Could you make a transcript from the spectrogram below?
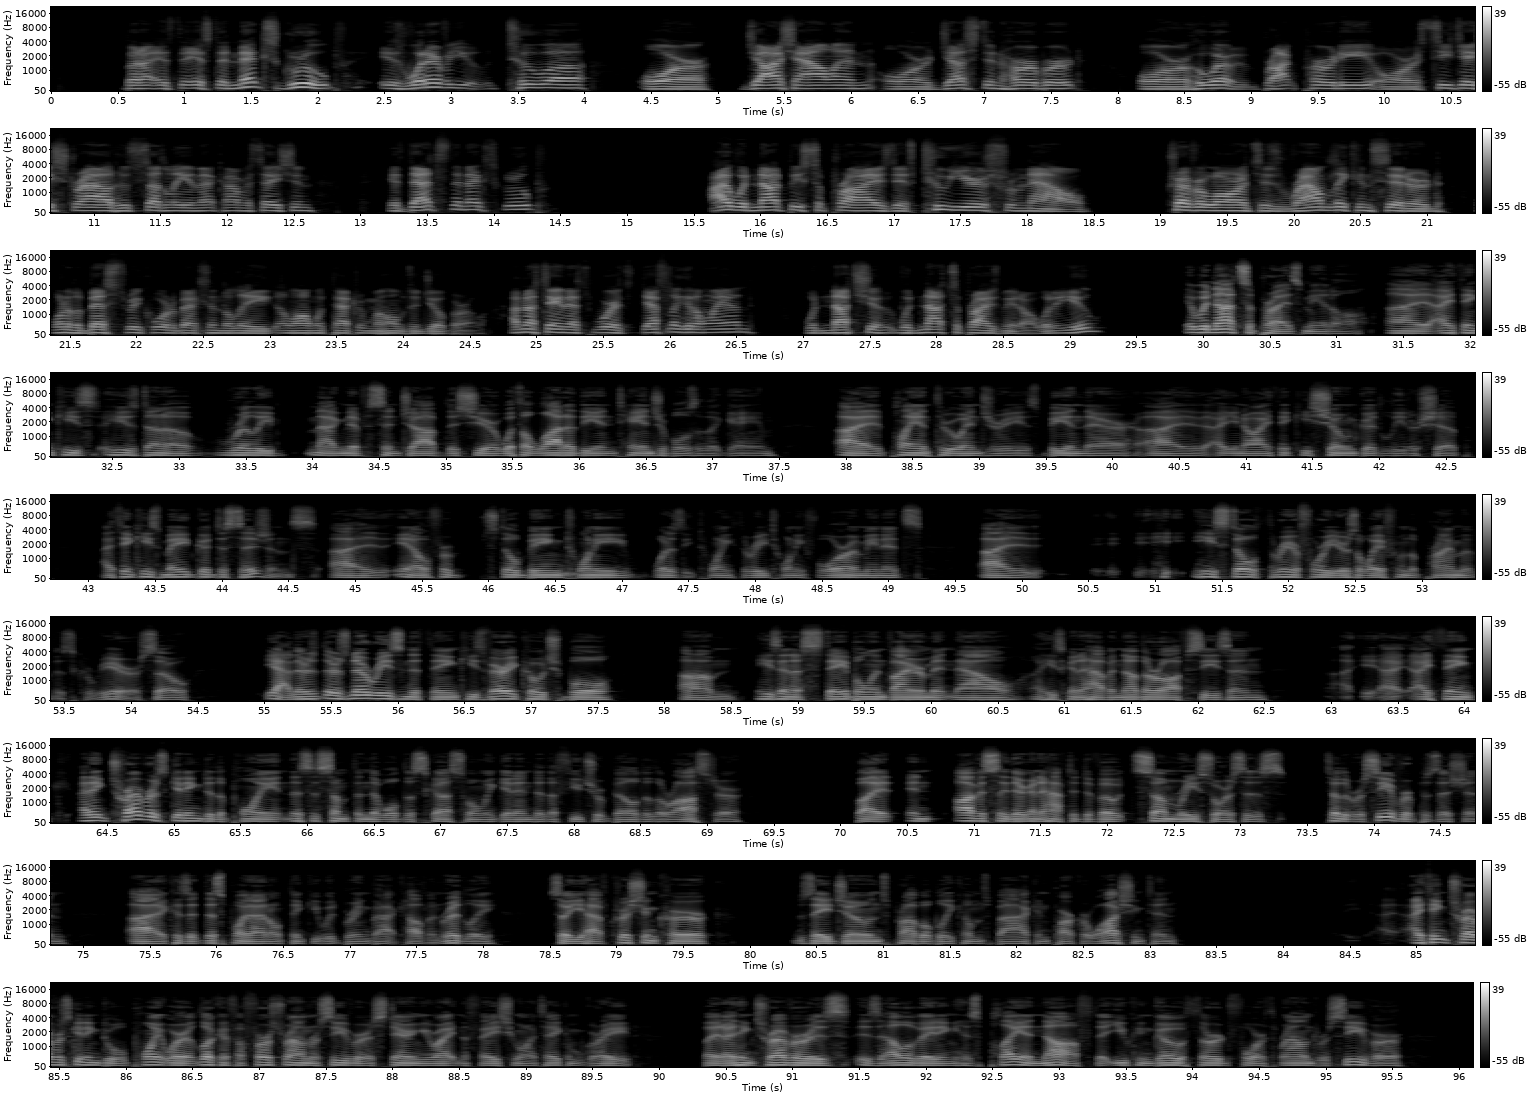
But if the, if the next group is whatever you Tua or Josh Allen or Justin Herbert or whoever, Brock Purdy or CJ Stroud, who's suddenly in that conversation, if that's the next group, I would not be surprised if two years from now, Trevor Lawrence is roundly considered one of the best three quarterbacks in the league, along with Patrick Mahomes and Joe Burrow. I'm not saying that's where it's definitely going to land. Would not sh- would not surprise me at all. Would it you? It would not surprise me at all. I, I think he's he's done a really magnificent job this year with a lot of the intangibles of the game uh, playing through injuries, being there. I, I, you know, I think he's shown good leadership. I think he's made good decisions. I, you know, for still being 20, what is he, 23, 24? I mean, it's, I, he, he's still three or four years away from the prime of his career. So, yeah, there's there's no reason to think he's very coachable. Um, he's in a stable environment now. He's going to have another off season. I, I think I think Trevor's getting to the point. This is something that we'll discuss when we get into the future build of the roster. But and obviously they're going to have to devote some resources to the receiver position because uh, at this point I don't think you would bring back Calvin Ridley. So you have Christian Kirk, Zay Jones probably comes back, and Parker Washington. I think Trevor's getting to a point where, look, if a first round receiver is staring you right in the face, you want to take him, great. But I think Trevor is is elevating his play enough that you can go third, fourth round receiver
